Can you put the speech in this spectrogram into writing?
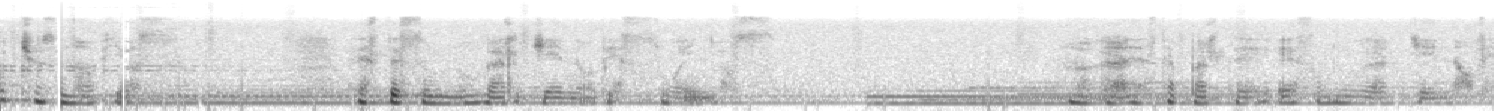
muchos novios, este es un lugar lleno de sueños. esta parte es un lugar lleno de,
